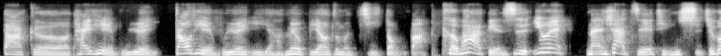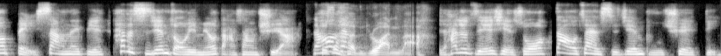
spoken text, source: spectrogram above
大哥，台铁也不愿意，高铁也不愿意啊，没有必要这么激动吧？可怕的点是因为。南下直接停驶，结果北上那边他的时间轴也没有打上去啊，然后就是很乱啦。他就直接写说到站时间不确定，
